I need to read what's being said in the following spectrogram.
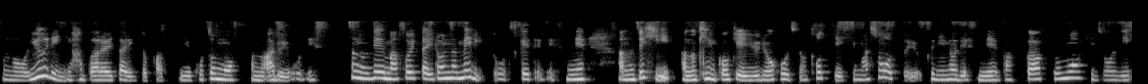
その、有利に働いたりとかっていうことも、あの、あるようです。なので、まあ、そういったいろんなメリットをつけてですね、あの、ぜひ、あの、健康系有料法人を取っていきましょうという国のですね、バックアップも非常に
